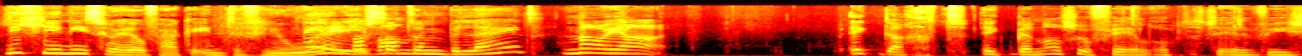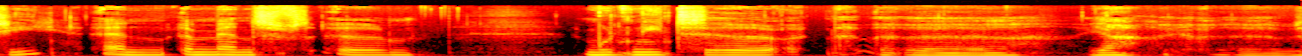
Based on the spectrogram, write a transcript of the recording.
Liet je je niet zo heel vaak interviewen? Nee, was dat een beleid? Nou ja, ik dacht, ik ben al zoveel op de televisie. En een mens uh, moet niet... Uh, ja, uh,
